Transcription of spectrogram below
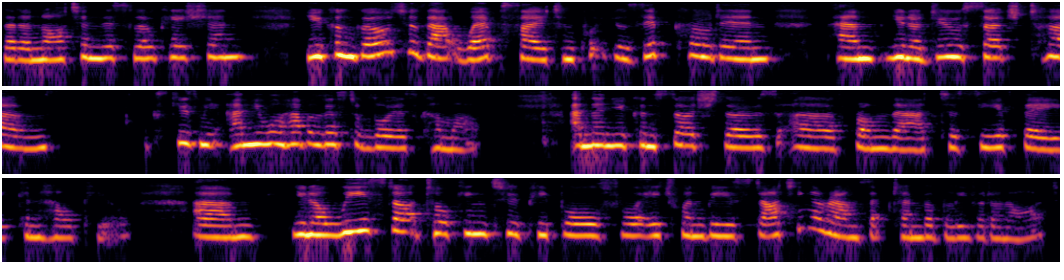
that are not in this location, you can go to that website and put your zip code in and you know do search terms, excuse me, and you will have a list of lawyers come up. And then you can search those uh, from that to see if they can help you. Um, you know, we start talking to people for H1Bs starting around September, believe it or not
